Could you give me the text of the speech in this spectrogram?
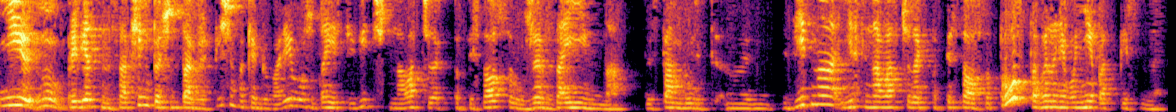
И ну, приветственные сообщения точно так же пишем, как я говорила уже, да, если видите, что на вас человек подписался уже взаимно. То есть там будет э, видно, если на вас человек подписался просто, вы на него не подписаны,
